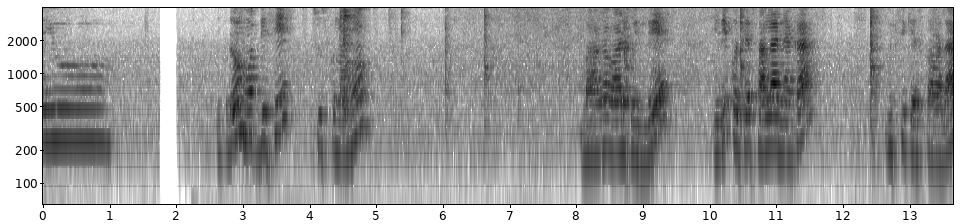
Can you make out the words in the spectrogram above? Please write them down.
అయ్యో. ఇప్పుడు మూత తీసి చూసుకున్నాము. బాగా వాడిపోయింది. ఇది కొద్దిసేపు చల్లారినాక మిక్సీకి వేసుకోవాలా?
